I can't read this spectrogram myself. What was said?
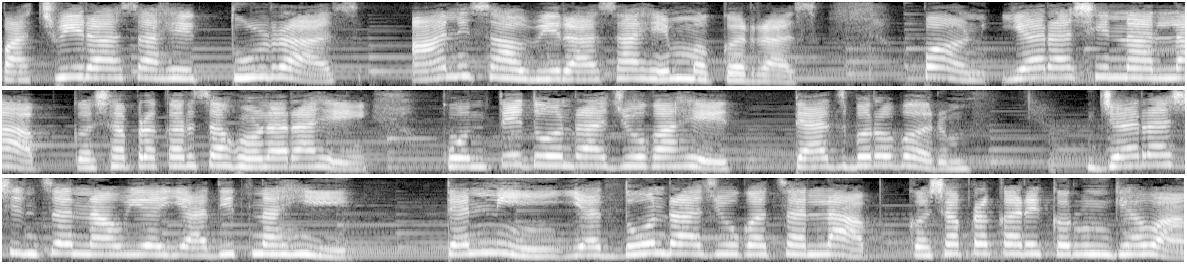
पाचवी रास आहे तुळ रास आणि सहावी रास आहे मकर रास. पण या राशींना लाभ कशा प्रकारचा होणार आहे? कोणते दोन राजयोग आहेत? त्याचबरोबर ज्या राशींचं नाव या यादीत नाही त्यांनी या दोन राजयोगाचा लाभ कशा प्रकारे करून घ्यावा?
